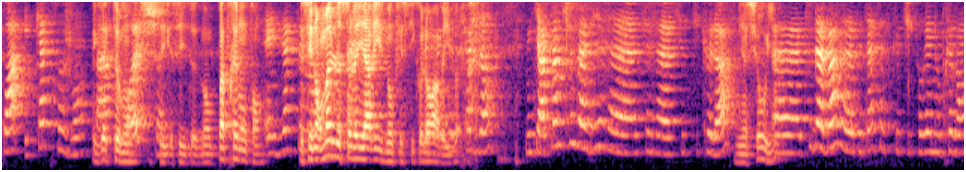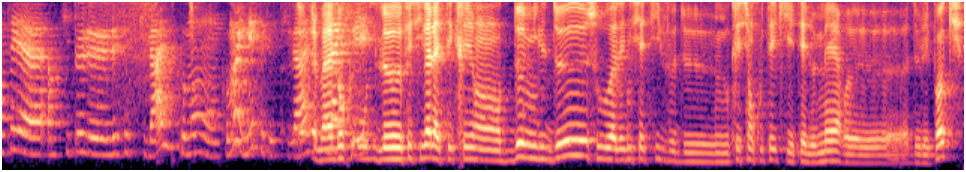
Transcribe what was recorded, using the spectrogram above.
3 et 4 juin. Ça Exactement. C'est dans pas très longtemps. Exactement. Mais c'est normal, le soleil arrive, donc Festicolor arrive. Très bien. Donc il y a plein de choses à dire euh, sur euh, Festicolor. Bien sûr, oui. Euh, tout d'abord, peut-être, est-ce que tu pourrais nous présenter un petit peu le, le festival? Comment, comment est né ce festival? Eh ben, donc, le festival a été créé en 2002 sous l'initiative de Christian Coutet, qui était le maire de l'époque,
